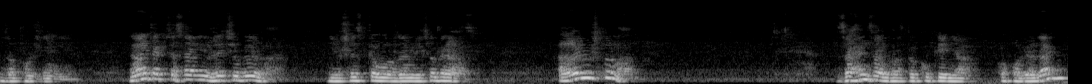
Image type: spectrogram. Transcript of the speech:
z opóźnieniem. No ale tak czasami w życiu bywa. Nie wszystko można mieć od razu. Ale już to mam. Zachęcam Was do kupienia opowiadań.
